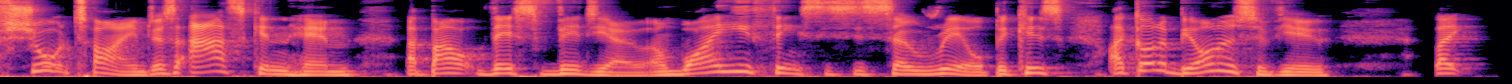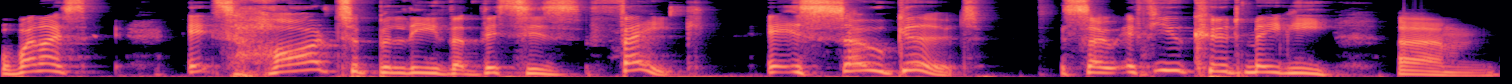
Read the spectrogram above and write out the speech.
short time just asking him about this video and why he thinks this is so real. Because I got to be honest with you like when I it's hard to believe that this is fake. It is so good. So if you could maybe um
